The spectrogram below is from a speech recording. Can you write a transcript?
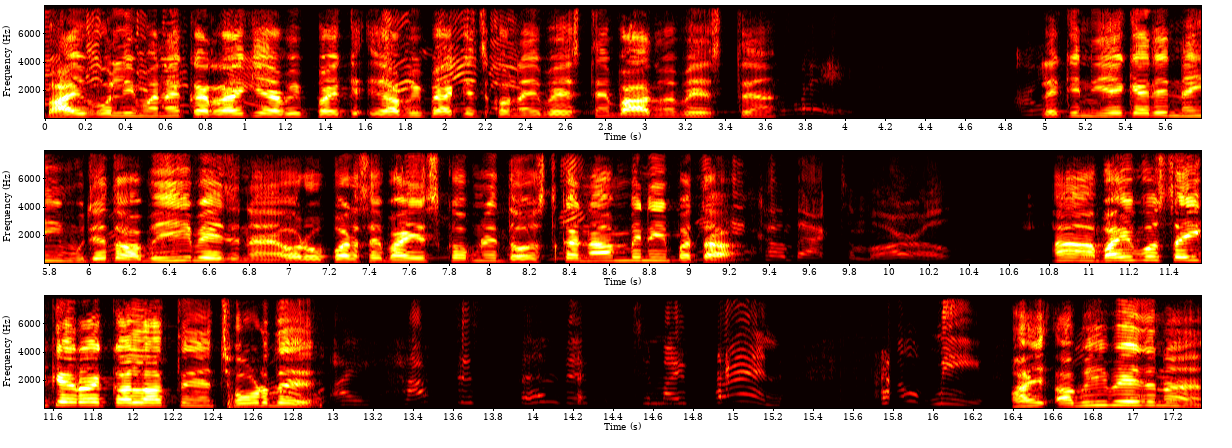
भाई बोली मैंने कर रहा है कि अभी पैके, अभी पैकेज को नहीं भेजते हैं बाद में भेजते हैं। लेकिन ये कह रही नहीं मुझे तो अभी ही भेजना है और ऊपर से भाई इसको अपने दोस्त का नाम भी नहीं पता। हाँ भाई वो सही कह रहा है कल आते हैं छोड़ दे। भाई अभी भेजना है।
